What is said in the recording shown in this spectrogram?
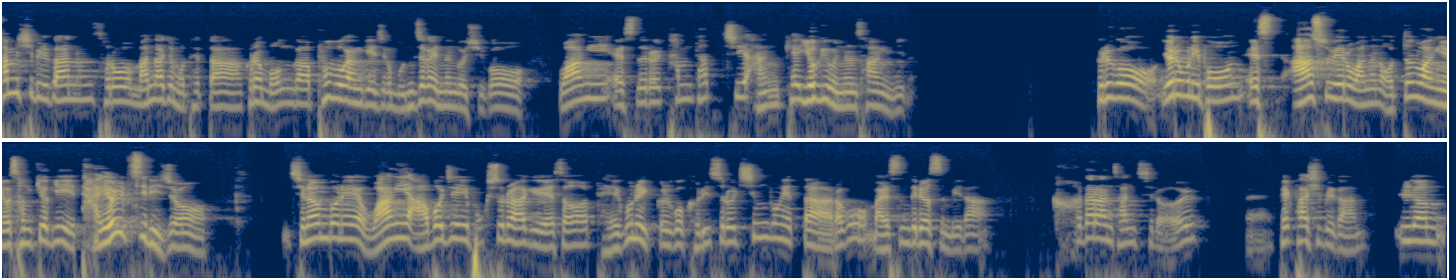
30일간 서로 만나지 못했다. 그럼 뭔가 부부관계에 지금 문제가 있는 것이고 왕이 에스더를 탐탁치 않게 여기고 있는 상황입니다. 그리고 여러분이 본 아수에로 왕은 어떤 왕이에요? 성격이 다혈질이죠. 지난번에 왕이 아버지의 복수를 하기 위해서 대군을 이끌고 그리스를 침공했다라고 말씀드렸습니다. 커다란 잔치를 180일간 1년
